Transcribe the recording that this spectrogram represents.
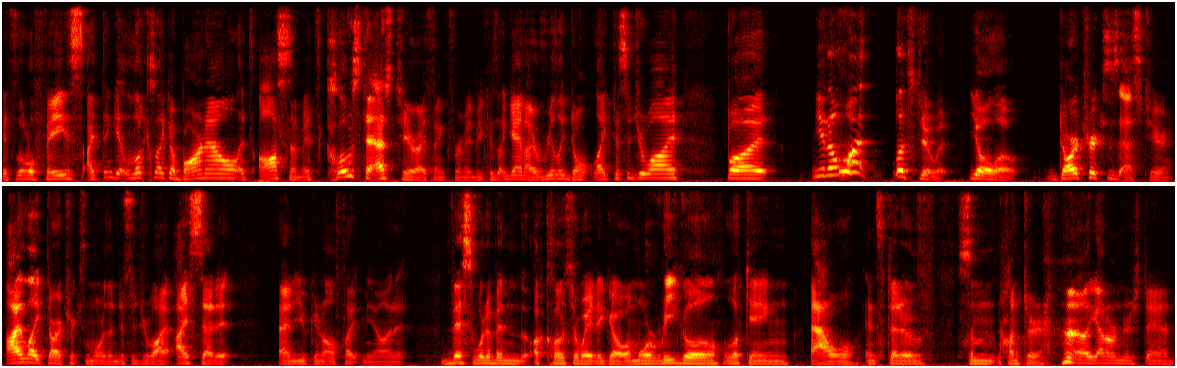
its little face. I think it looks like a barn owl. It's awesome. It's close to S tier, I think, for me, because again, I really don't like Decidueye. But you know what? Let's do it. YOLO. Dartrix is S tier. I like Dartrix more than Decidueye. I said it, and you can all fight me on it. This would have been a closer way to go, a more regal looking owl instead of some hunter. like I don't understand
